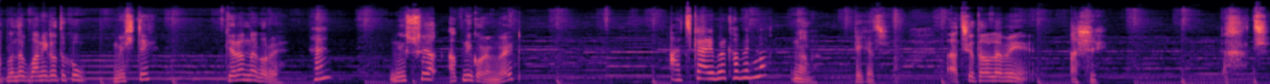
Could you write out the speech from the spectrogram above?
আপনাদের পানিটা তো খুব মিষ্টি। কে রান্না করে? হ্যাঁ। নিশ্চয়ই আপনি করেন রাইট আজকে আরেকবার খাবেন না? না না ঠিক আছে। আজকে তাহলে আমি আসি। আচ্ছা।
